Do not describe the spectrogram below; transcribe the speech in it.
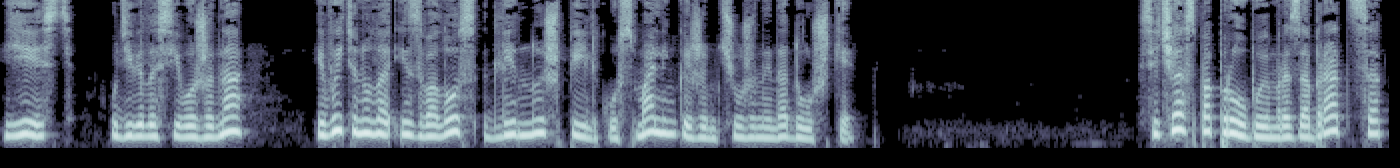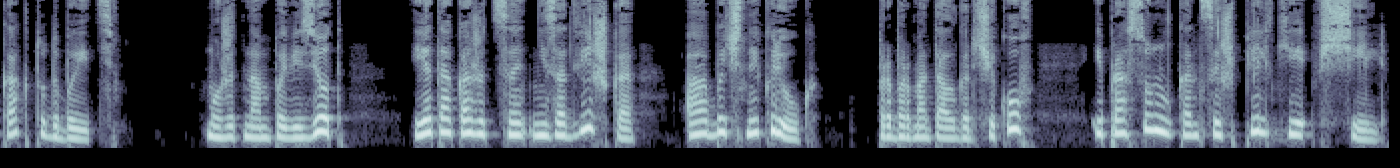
«Есть», — удивилась его жена и вытянула из волос длинную шпильку с маленькой жемчужиной на дужке. Сейчас попробуем разобраться, как тут быть. Может, нам повезет, и это окажется не задвижка, а обычный крюк, пробормотал Горчаков и просунул концы шпильки в щель.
